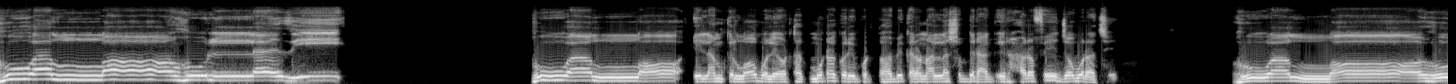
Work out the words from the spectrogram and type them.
هو الله الذي হুয়া ল ইলামকে ল বলে অর্থাৎ মোটা করে পড়তে হবে কারণ আল্লাহ শব্দের আগের হরফে জবর আছে হুয়া আল্লাহুল্লাযী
